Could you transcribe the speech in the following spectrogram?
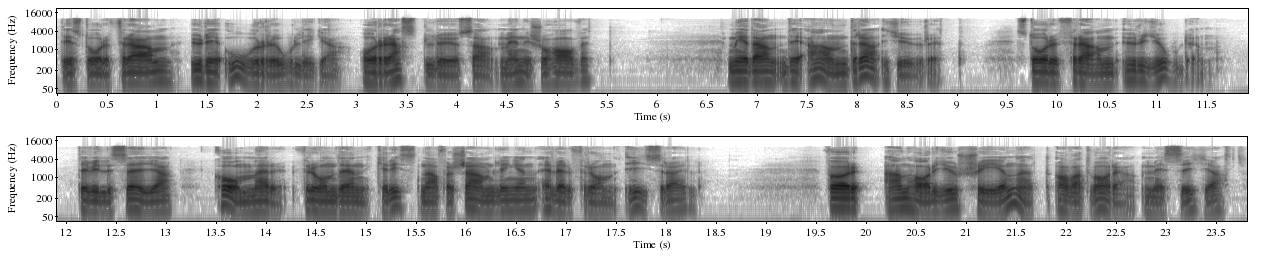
Det står fram ur det oroliga och rastlösa människohavet. Medan det andra djuret står fram ur jorden, det vill säga kommer från den kristna församlingen eller från Israel. För han har ju skenet av att vara Messias.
